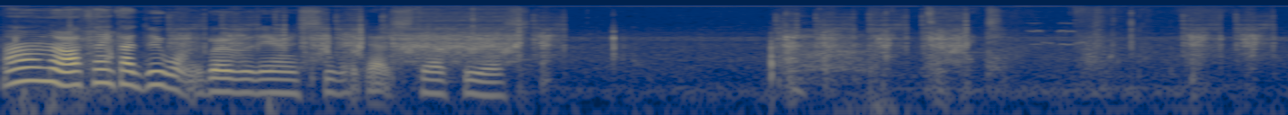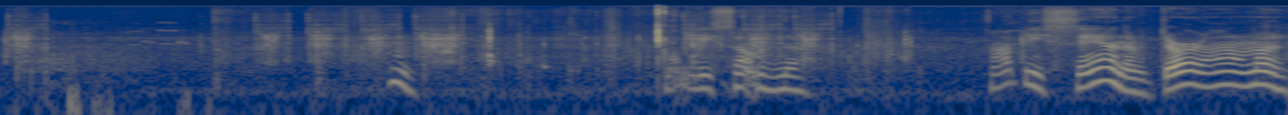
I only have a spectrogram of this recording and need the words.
I don't know. I think I do want to go over there and see what that stuff is. Hmm. Might be something to... Might be sand or dirt. I don't know.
